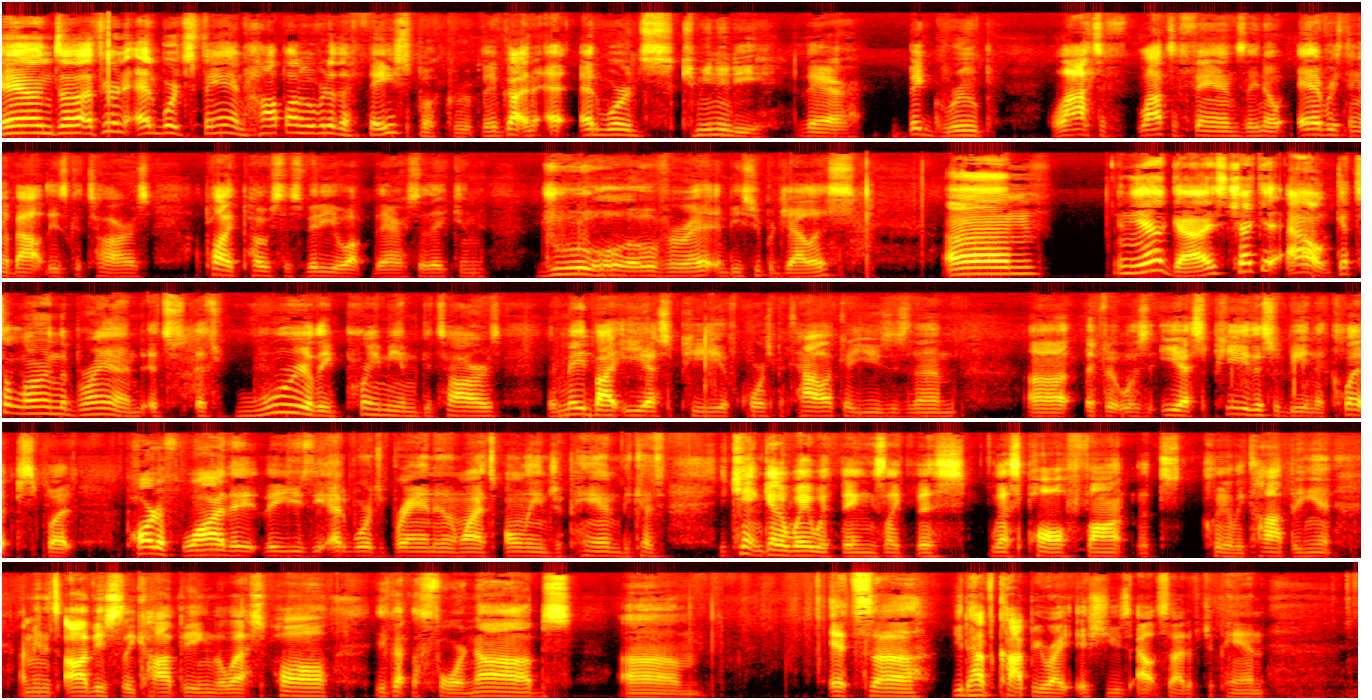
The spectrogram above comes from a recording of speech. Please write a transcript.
And uh, if you're an Edwards fan, hop on over to the Facebook group. They've got an Edwards community there. Big group. Lots of lots of fans. They know everything about these guitars. I'll probably post this video up there so they can drool over it and be super jealous. Um, and yeah, guys, check it out. Get to learn the brand. It's it's really premium guitars. They're made by ESP. Of course, Metallica uses them. Uh, if it was ESP, this would be an Eclipse, but part of why they, they use the Edwards brand and why it's only in Japan because you can't get away with things like this Les Paul font that's clearly copying it. I mean, it's obviously copying the Les Paul. You've got the four knobs. Um, it's uh, you'd have copyright issues outside of Japan,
